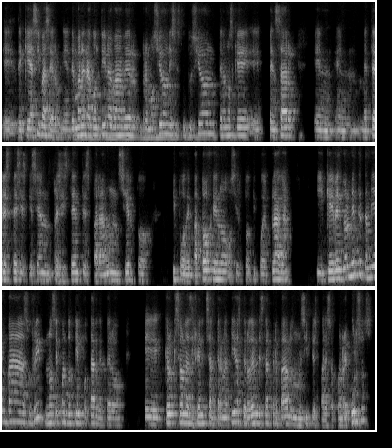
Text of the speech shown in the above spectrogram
eh, de que así va a ser. De manera continua va a haber remoción y sustitución, tenemos que eh, pensar en, en, meter especies que sean resistentes para un cierto tipo de patógeno o cierto tipo de plaga y que eventualmente también va a sufrir, no sé cuánto tiempo tarde, pero eh, creo que son las diferentes alternativas, pero deben de estar preparados los municipios para eso, con recursos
